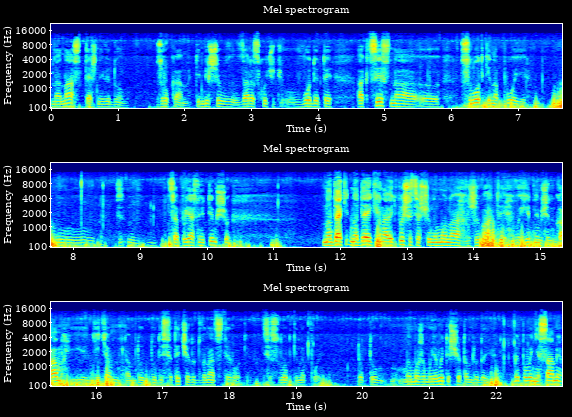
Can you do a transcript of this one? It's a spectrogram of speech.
на нас, теж невідомо з роками. Тим більше зараз хочуть вводити акциз на е, солодкі напої. Ну, це пояснює тим, що на, деяких навіть пишеться, що не можна вживати вагітним жінкам і дітям там, до 10 чи до 12 років ці солодкі напої. Тобто ми можемо уявити, що там додають. Ми повинні самі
